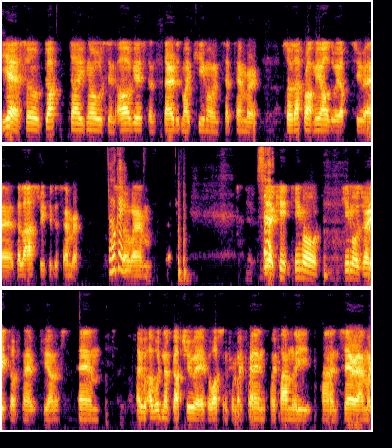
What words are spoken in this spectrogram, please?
Yeah, so got diagnosed in August and started my chemo in September. So that brought me all the way up to uh, the last week of December. Okay. So um, so, yeah, chemo chemo is very tough now, to be honest. Um, I, I wouldn't have got through it if it wasn't for my friends, my family, and Sarah and my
